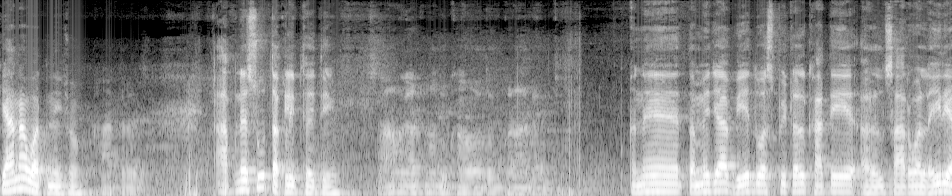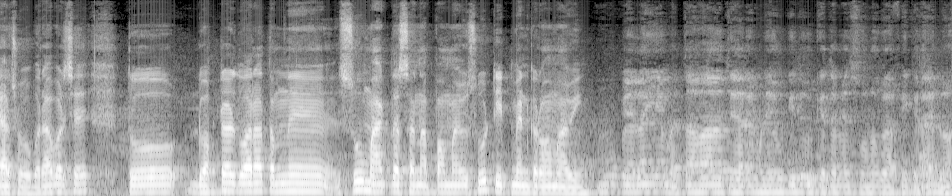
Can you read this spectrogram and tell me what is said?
ક્યાંના વતની છો? આપને શું તકલીફ થઈ હતી? સાણગાંઠનો દુખાવો હતો ઘણા ટાઈમથી અને તમે જે આ વેદ હોસ્પિટલ ખાતે હાલ સારવાર લઈ રહ્યા છો બરાબર છે? તો ડૉક્ટર દ્વારા તમને શું માર્ગદર્શન આપવામાં આવ્યું? શું ટ્રીટમેન્ટ કરવામાં આવી? હું પહેલાં અહીંયા બતાવવા ત્યારે મને એવું કીધું કે તમે સોનોગ્રાફી કરાવી લો.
